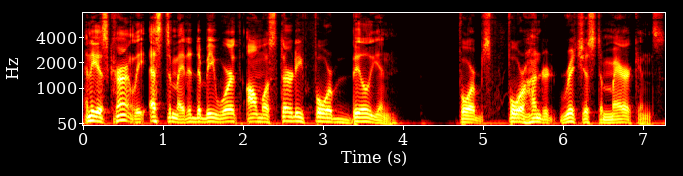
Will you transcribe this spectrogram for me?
and he is currently estimated to be worth almost 34 billion. Forbes 400 richest Americans,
